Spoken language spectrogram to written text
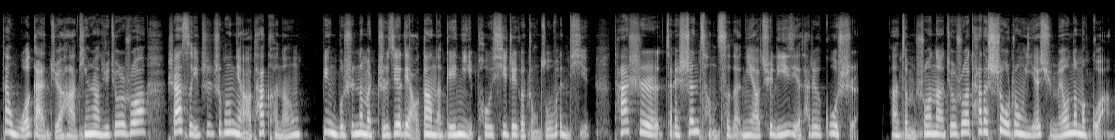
但我感觉哈，听上去就是说《杀死一只知更鸟》它可能。并不是那么直截了当的给你剖析这个种族问题，它是在深层次的，你要去理解它这个故事啊。怎么说呢？就是说它的受众也许没有那么广，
